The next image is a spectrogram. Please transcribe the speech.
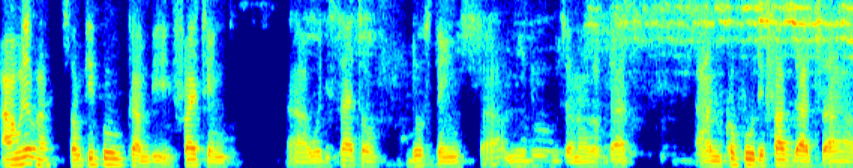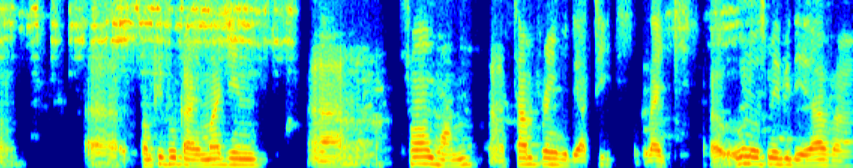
however, some people can be frightened with the sight of those things, needles and all of that. And couple the fact that some people can imagine someone tampering with their teeth, like who knows, maybe they have a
